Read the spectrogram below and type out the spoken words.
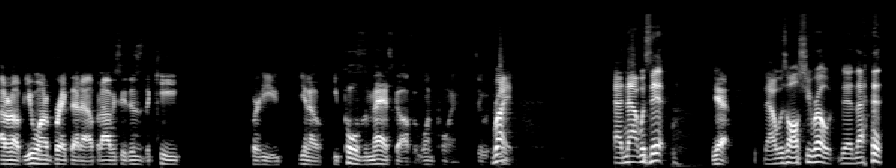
I don't know if you want to break that out, but obviously this is the key where he you know he pulls the mask off at one point to right, and that was it. Yeah, That was all she wrote. The, that,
